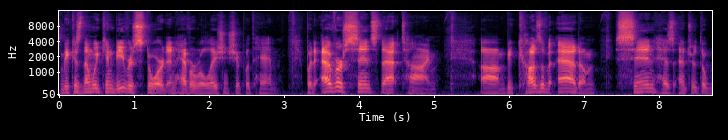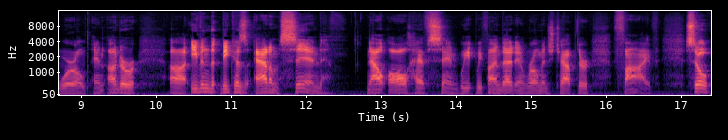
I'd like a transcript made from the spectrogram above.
because then we can be restored and have a relationship with Him. But ever since that time, um, because of Adam, sin has entered the world, and under uh, even the, because Adam sinned, now all have sinned. We, we find that in Romans chapter 5. So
